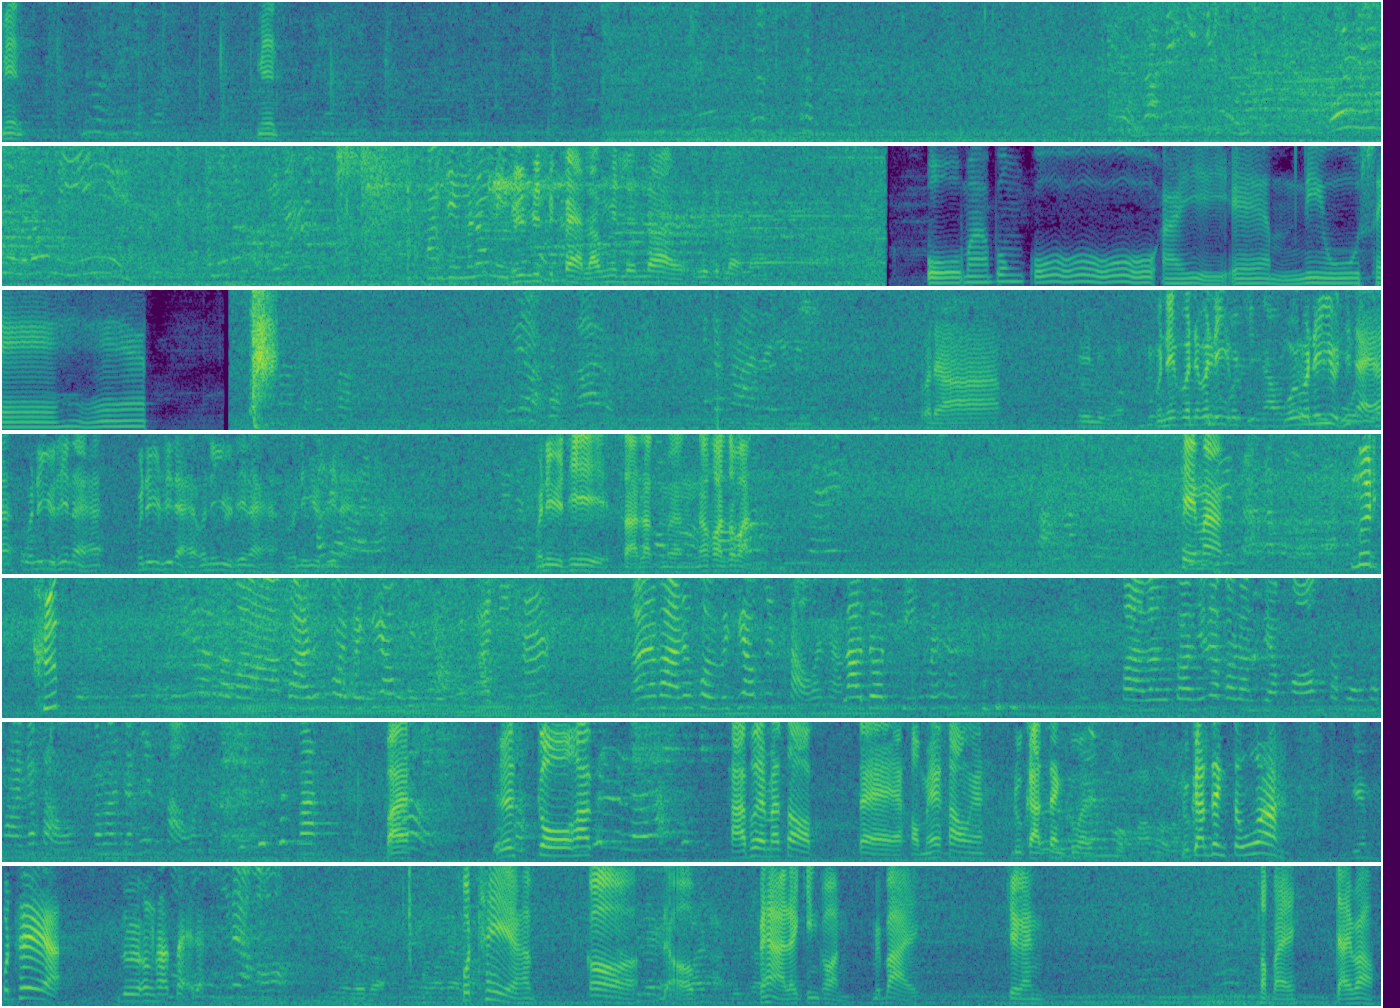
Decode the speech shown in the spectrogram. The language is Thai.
เมนเมนหมุนอะนี่นี่ที่หมุนโอ้ยนี่คือมันต้องมีอันนี้มันหมุนไม่ได้ความจริงมันต้องมีมีมีสิบแปดแล้วมีเล่นได้มีสิบแปดแล้ว โอมาบงโกไอแอมนิวแซดอุ๊ยอยากบอกได้แบบพัฒนาอะไรอย่างเงี้ยสวัสดีครับรู้ หรือวะวันนี้วันนี้วันนี้ไปกินน้ำวันนี้อยู่ที่ไหนฮะวันนี้อยู่ที่ไหนฮะวันนี้อยู่ที่ไหนฮะวันนี้อยู่ที่ไหนฮะวันนี้อยู่เขาที่เรียไหนกอะไรนะวันนี้อยู่ที่ศาลหลักเมืองนครสวรรค์เท่มาก ที่ศาลหลักเมืองมืดครึบวันนี้เราจะมาพาทุกคนไปเที่ยวขึ้นเขากันค่ะที่ห้าเราจะพาทุกคนไปเที่ยวขึ้นเขากันค่ะเราโดนทิ้งไหมคะป่าเราตอนนี้เรากำลังเตรียมพร้อมสะพงสะพายกระเป๋ากำลังจะขึ้นเขากันค่ะไป ไป let's go ครับพาเพื่อนมาสอบ แต่เขาไม่ให้เข้าไง ดูการแต่งตัวไม่หมวกมาบอกดูการแต่งตัวโคตรเท่อะดูรองเท้าแตะเนี่ยเนี่ยเขาบอกโคตรเท่อะครับ ก็เดี๋ยวไปหาอะไรกินก่อน บ๊ายบาย เจอกัน ต่อไปใจเปล่า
